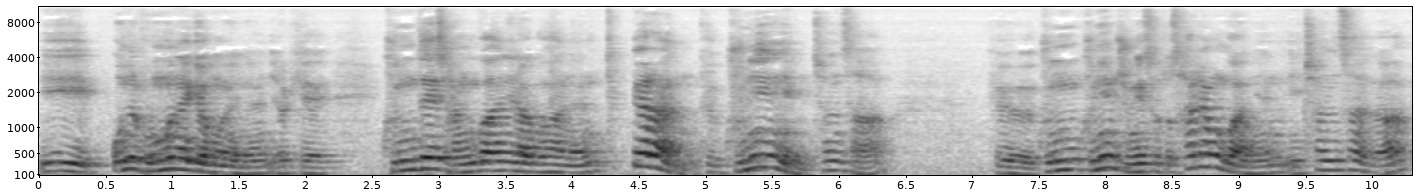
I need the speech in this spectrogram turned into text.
이 오늘 본문의 경우에는 이렇게 군대 장관이라고 하는 특별한 그 군인인 천사 그 군, 군인 중에서도 사령관인 이 천사가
